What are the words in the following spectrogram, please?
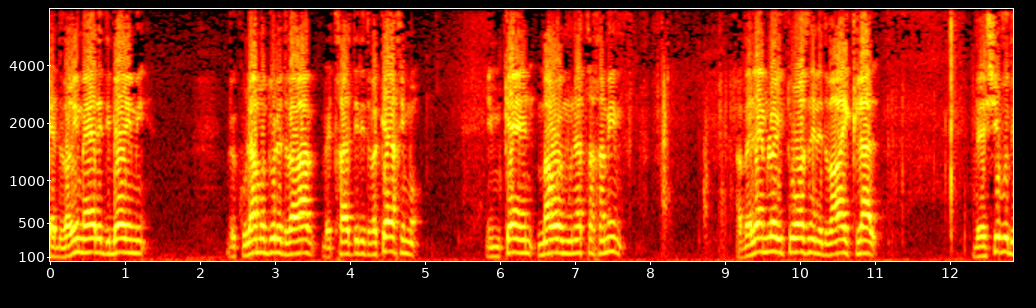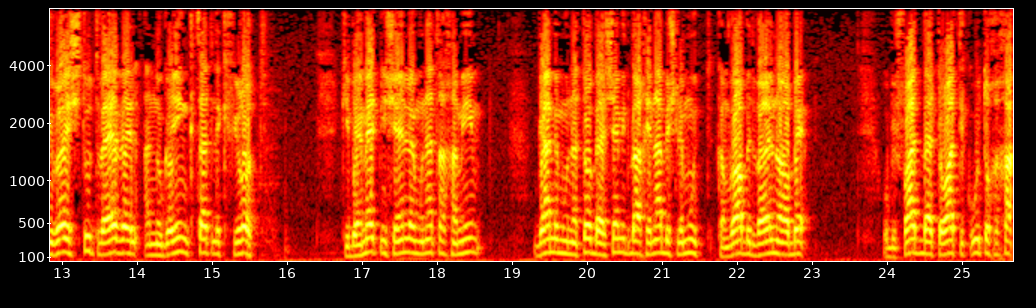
כי הדברים האלה דיבר עמי. וכולם הודו לדבריו, והתחלתי להתווכח עמו. אם כן, מהו אמונת חכמים? אבל הם לא הטו אוזן לדברי כלל, והשיבו דברי שטות והבל הנוגעים קצת לכפירות. כי באמת מי שאין לו אמונת חכמים, גם אמונתו בהשם יתברך אינה בשלמות, כמבואר בדברינו הרבה, ובפרט בהתורה תקעו תוכחה.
